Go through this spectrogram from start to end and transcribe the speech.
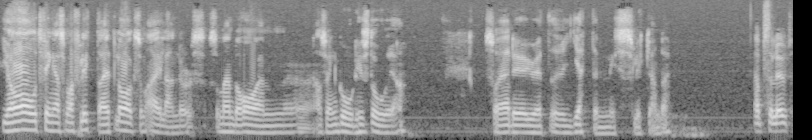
Ja, och tvingas man flytta ett lag som Islanders som ändå har en, eh, alltså en god historia så är det ju ett jättemisslyckande. Absolut.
